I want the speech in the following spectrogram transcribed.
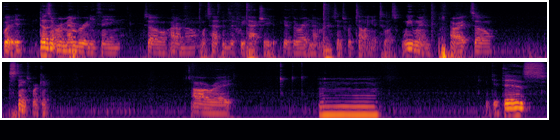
But it doesn't remember anything. So I don't know what happens if we actually give the right number since we're telling it to us. We win. All right, so this thing's working. All right. Mm, we did this.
